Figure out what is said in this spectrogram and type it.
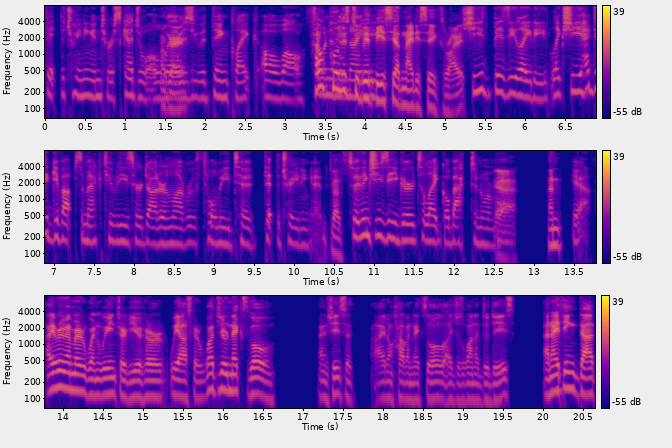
fit the training into her schedule. Okay. Whereas you would think like, oh well, How cool is to be busy at 96, right? She's busy lady. Like she had to give up some activities. Her daughter-in-law Ruth told me to fit the training in. That's So I think she's eager to like go back to normal. Yeah. And Yeah. I remember when we interviewed her, we asked her, What's your next goal? And she said, I don't have a next goal. I just want to do this. And I think that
